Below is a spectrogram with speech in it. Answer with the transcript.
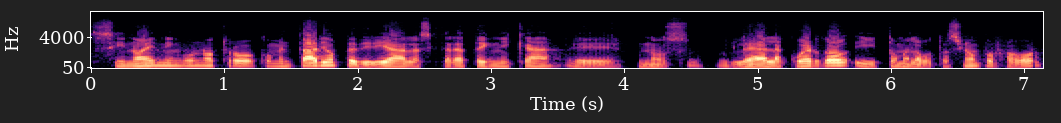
Si no hay ningún otro comentario, pediría a la Secretaría Técnica eh, nos lea el acuerdo y tome la votación, por favor.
